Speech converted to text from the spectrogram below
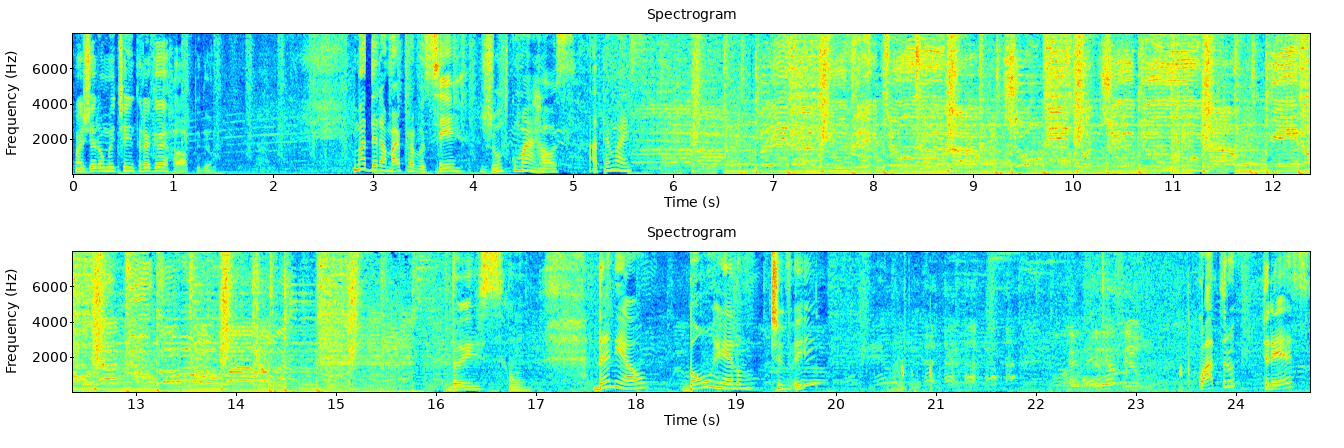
Mas geralmente a entrega é rápida. Madeira Mar para você, junto com Mar House. Até mais. Bom relo. Tive... 4, 3,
